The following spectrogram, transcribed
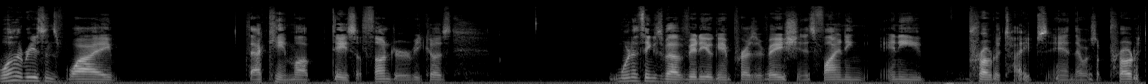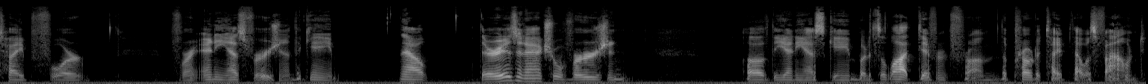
one of the reasons why that came up, Days of Thunder, because one of the things about video game preservation is finding any prototypes, and there was a prototype for for an NES version of the game. Now, there is an actual version of the NES game, but it's a lot different from the prototype that was found.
